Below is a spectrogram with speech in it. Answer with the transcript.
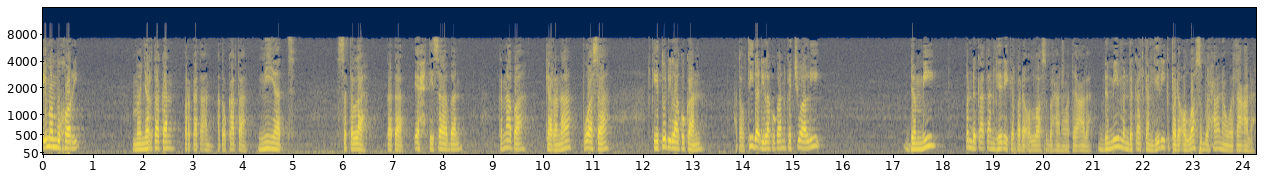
Imam Bukhari menyertakan perkataan atau kata niat setelah kata ihtisaban kenapa? Karena puasa itu dilakukan atau tidak dilakukan kecuali demi pendekatan diri kepada Allah Subhanahu wa taala, demi mendekatkan diri kepada Allah Subhanahu wa taala.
